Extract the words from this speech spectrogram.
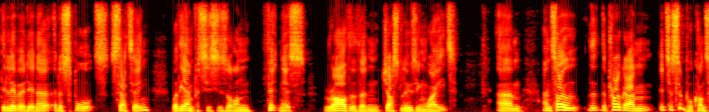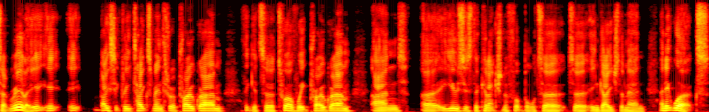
delivered in a, in a sports setting where the emphasis is on fitness rather than just losing weight. Um, and so the, the program, it's a simple concept, really. It, it basically takes men through a program. I think it's a 12 week program and uh, uses the connection of football to, to engage the men. And it works.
